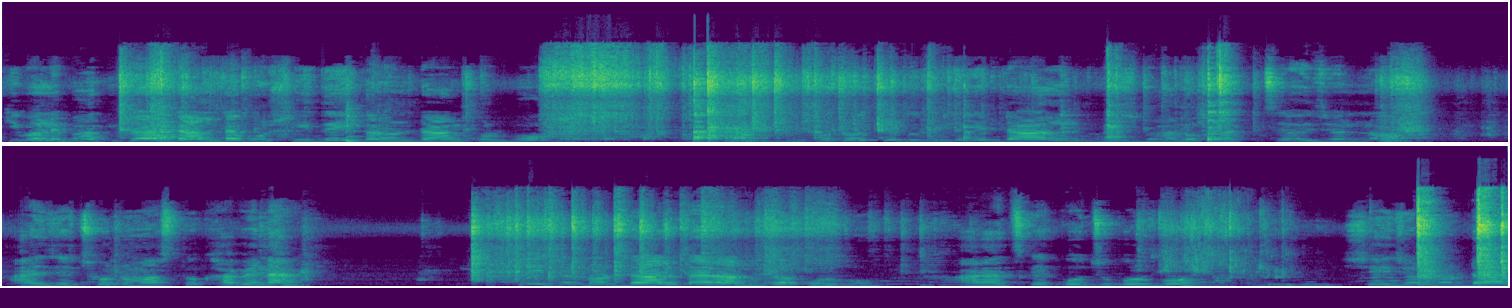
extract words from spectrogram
কি বলে, ভাতটা, ডালটা বসিয়ে দেই, কারণ ডাল করব। ছোট হচ্ছে দুদিন থেকে ডাল বেশ ভালো খাচ্ছে, ওই জন্য। আর এই যে ছোট মাছ তো খাবে না, সেই জন্য ডালটা আর আলুটা করব। আর আজকে কচু করব, সেই জন্য ডাল,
